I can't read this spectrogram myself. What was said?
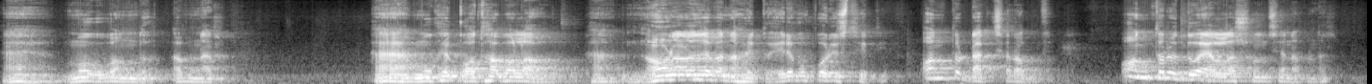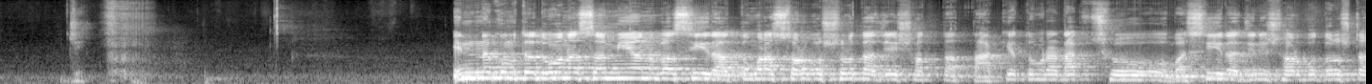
হ্যাঁ মুখ বন্ধ আপনার। হ্যাঁ মুখে কথা বলাও। হ্যাঁ নড়ানো যাবে না হয়তো, এরকম পরিস্থিতি। অন্তর ডাকছে রবকে অন্তরে দোয়া আল্লাহ শুনছেন আপনার। জি। ইন্নাকুম তাদুনা সামিয়ান বাসিরা, তোমরা সর্বশ্রোতা যে সত্তা, তাকে তোমরা ডাকছো। বাসিরা যিনি সর্বদ্রষ্টা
